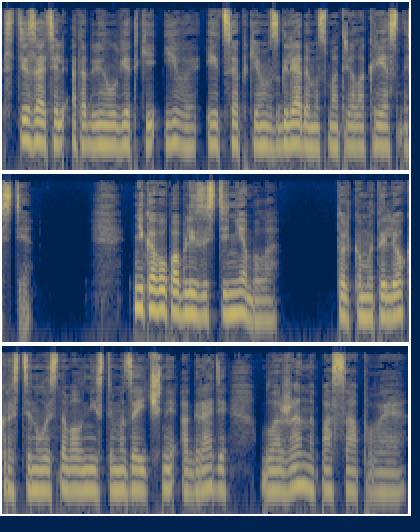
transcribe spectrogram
Стязатель отодвинул ветки ивы и цепким взглядом осмотрел окрестности. Никого поблизости не было, только мотылёк растянулась на волнистой мозаичной ограде, блаженно посапывая.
